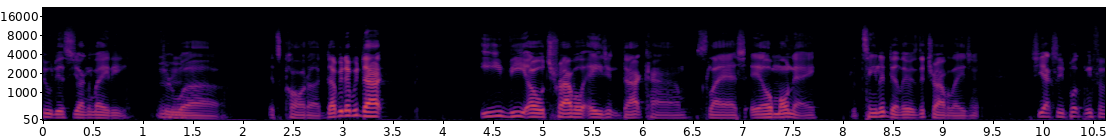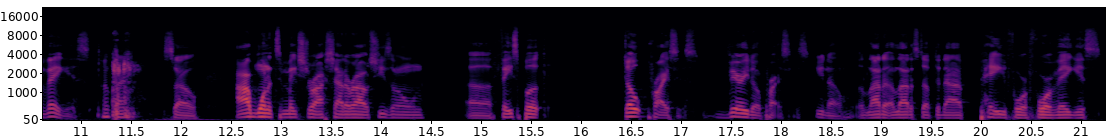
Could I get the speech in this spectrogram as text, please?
through this young lady through uh, it's called uh www evotravelagent.com slash L Monet. Latina Diller is the travel agent. She actually booked me for Vegas. Okay. So I wanted to make sure I shout her out. She's on uh, Facebook. Dope prices, very dope prices. You know, a lot of a lot of stuff that I paid for for Vegas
